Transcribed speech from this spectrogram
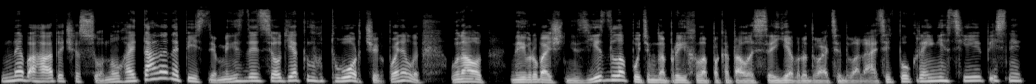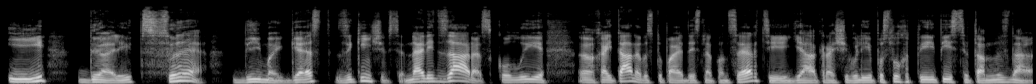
небагато часу. Ну, Гайтана на пісні, мені здається, от як в творчих, поняли? Вона от на Євробаченні з'їздила, потім вона приїхала, покаталася Євро 2012 по Україні з цієї пісні, і далі все. Be My Guest закінчився. Навіть зараз, коли е, Гайтана виступає десь на концерті, я краще волію послухати її пісню, там не знаю,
